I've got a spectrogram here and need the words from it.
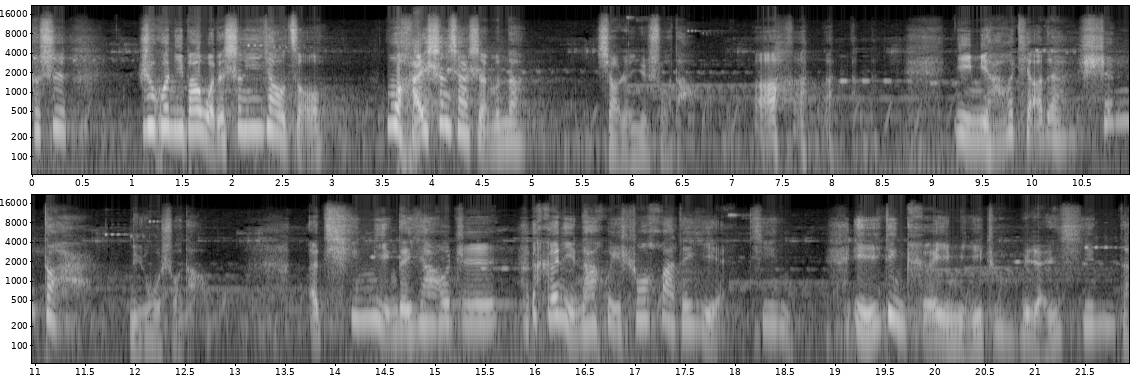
可是，如果你把我的声音要走，我还剩下什么呢？小人鱼说道：“啊哈，你苗条的身段儿。”女巫说道：“呃，轻盈的腰肢和你那会说话的眼睛，一定可以迷住人心的。”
